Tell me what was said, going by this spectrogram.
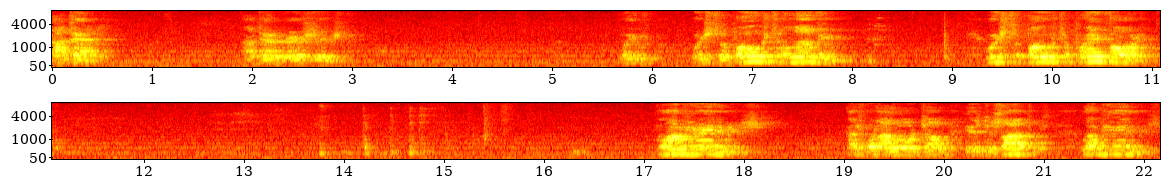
I doubt it. I doubt it very seriously. We've, we're supposed to love him. We're supposed to pray for him. Love your enemies. That's what our Lord taught his disciples. Love your enemies.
